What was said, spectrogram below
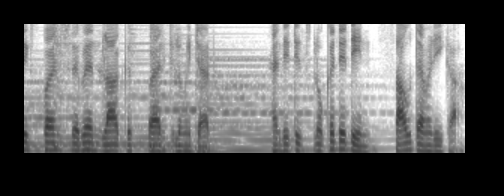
6.7 lakh square kilometer and it is located in South America.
